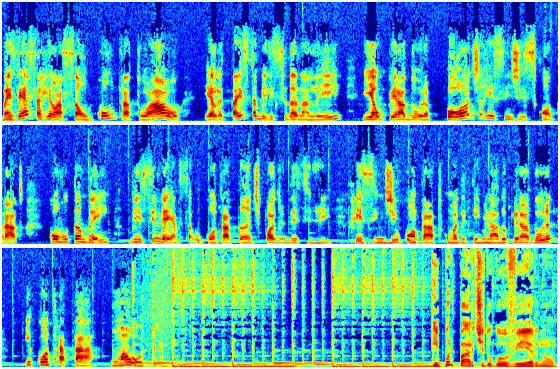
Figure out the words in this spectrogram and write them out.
Mas essa relação contratual, ela está estabelecida na lei e a operadora pode rescindir esse contrato, como também vice-versa. O contratante pode decidir rescindir o contrato com uma determinada operadora e contratar uma outra. E por parte do governo,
